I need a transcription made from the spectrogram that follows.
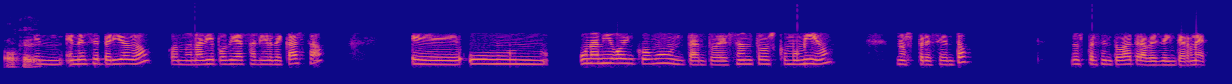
Ok. en, en ese periodo, cuando nadie podía salir de casa, eh, un, un amigo en común, tanto de Santos como mío, nos presentó. Nos presentó a través de Internet.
